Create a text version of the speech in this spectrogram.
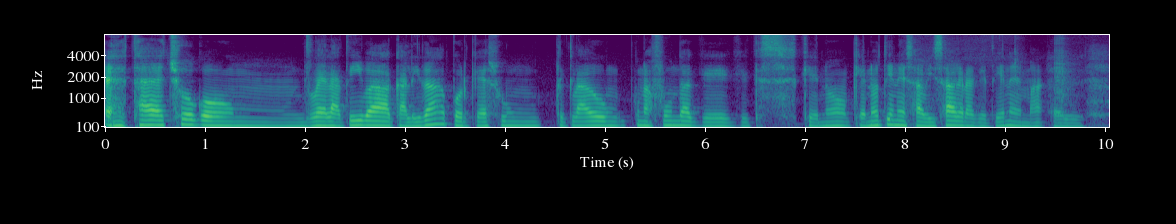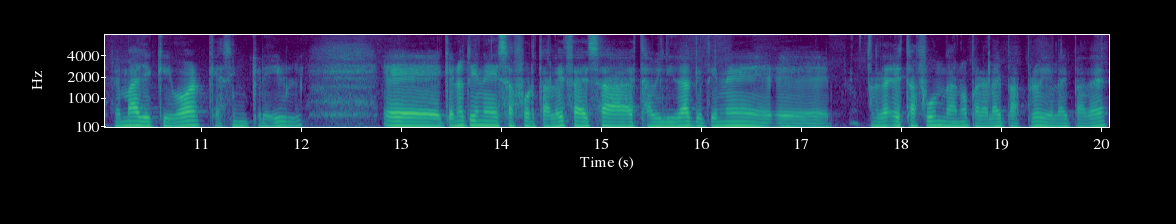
Está hecho con relativa calidad porque es un teclado, una funda que, que, no, que no tiene esa bisagra que tiene el, el, Magic Keyboard, que es increíble, eh, que no tiene esa fortaleza, esa estabilidad que tiene eh, esta funda ¿no? para el iPad Pro y el iPad Air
